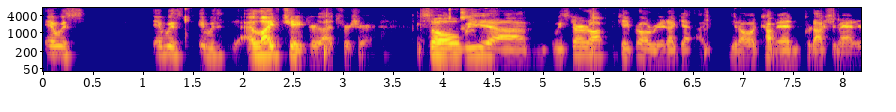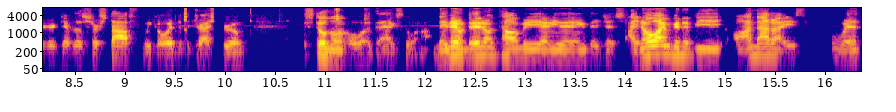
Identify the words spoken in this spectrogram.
it was, it was, it was a life changer, that's for sure. So we um, we started off the Cape Arena. Get you know, I come in, production manager gives us her stuff. We go into the dressing room. Still don't know what the heck's going on. They don't they don't tell me anything. They just I know I'm going to be on that ice with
